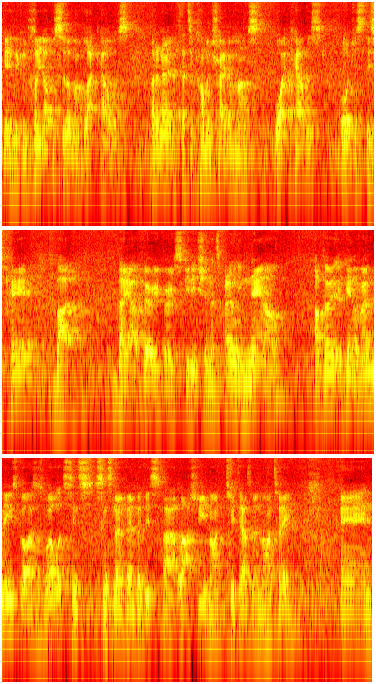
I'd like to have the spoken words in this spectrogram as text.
They're the complete opposite of my black calvus. I don't know if that's a common trait amongst white calvus or just this pair, but they are very, very skittish and it's only now I've owned, again, I've owned these guys as well since since November this uh, last year, 2019, and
